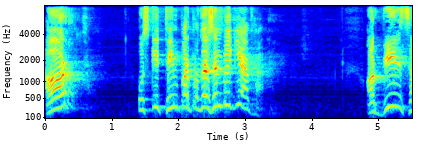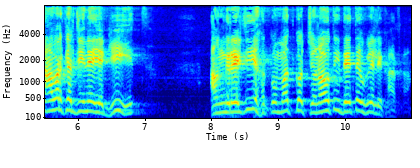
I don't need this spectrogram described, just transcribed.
और उसकी थीम पर प्रदर्शन भी किया था। और वीर सावरकर जी ने यह गीत अंग्रेज़ी हुकूमत को चुनौती देते हुए लिखा था।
